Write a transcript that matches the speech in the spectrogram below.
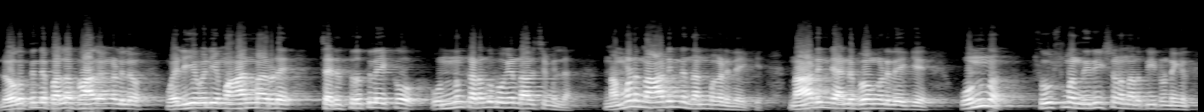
ലോകത്തിന്റെ പല ഭാഗങ്ങളിലോ വലിയ വലിയ മഹാന്മാരുടെ ചരിത്രത്തിലേക്കോ ഒന്നും കടന്നു പോകേണ്ട ആവശ്യമില്ല. നമ്മുടെ നാടിന്റെ നന്മകളിലേക്ക് നാടിന്റെ അനുഭവങ്ങളിലേക്ക് ഒന്ന് സൂക്ഷ്മ നിരീക്ഷണം നടത്തിയിട്ടുണ്ടെങ്കിൽ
